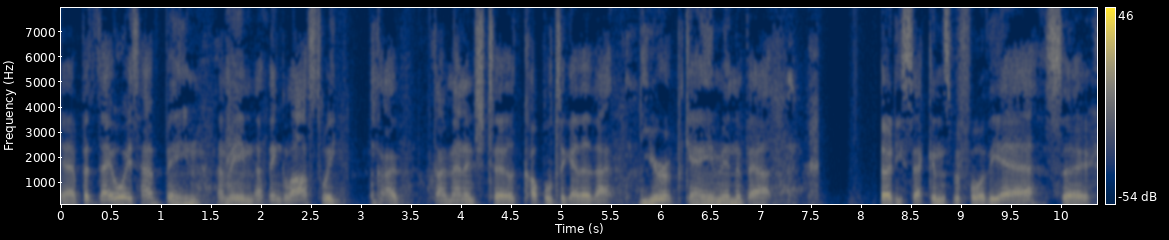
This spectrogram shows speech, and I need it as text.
Yeah, but they always have been. I mean, I think last week I I managed to cobble together that Europe game in about thirty seconds before the air. So.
